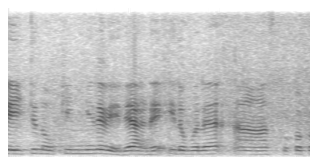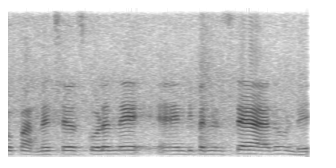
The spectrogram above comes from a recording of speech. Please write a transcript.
വെയിറ്റ് നോക്കി ഇങ്ങനെ വരികയാണ്. ഇതുപോലെ സ്കൂൾക്കൊക്കെ പറഞ്ഞ നിന്ന് ഇൻഡിപെൻഡൻസ് ഡേ ആയതുകൊണ്ട്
